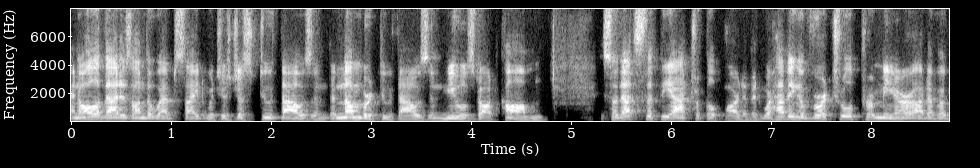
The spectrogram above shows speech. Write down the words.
And all of that is on the website, which is just 2000, the number 2000, mules.com. So that's the theatrical part of it. We're having a virtual premiere out of a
